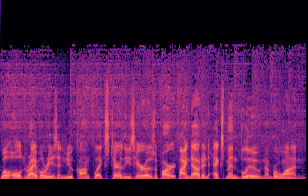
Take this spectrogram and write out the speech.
will old rivalries and new conflicts tear these heroes apart? Find out in X Men Blue number one.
